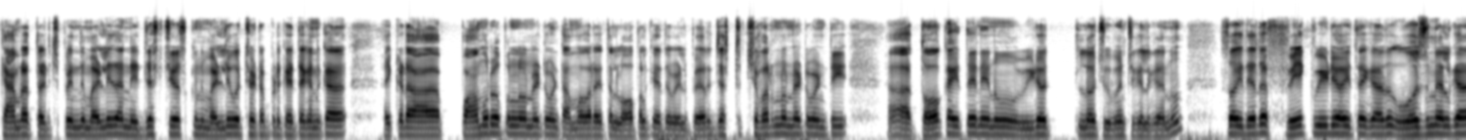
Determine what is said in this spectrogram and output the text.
కెమెరా తడిచిపోయింది. మళ్ళీ దాన్ని అడ్జస్ట్ చేసుకుని మళ్ళీ వచ్చేటప్పటికైతే కనుక ఇక్కడ ఆ పాము రూపంలో ఉన్నటువంటి అమ్మవారు అయితే లోపలికి అయితే వెళ్ళిపోయారు. జస్ట్ చివరిన ఉన్నటువంటి ఆ, తోక అయితే నేను వీడియోలో చూపించగలిగాను. సో ఇదేదో ఫేక్ వీడియో అయితే కాదు. ఒరిజినల్గా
